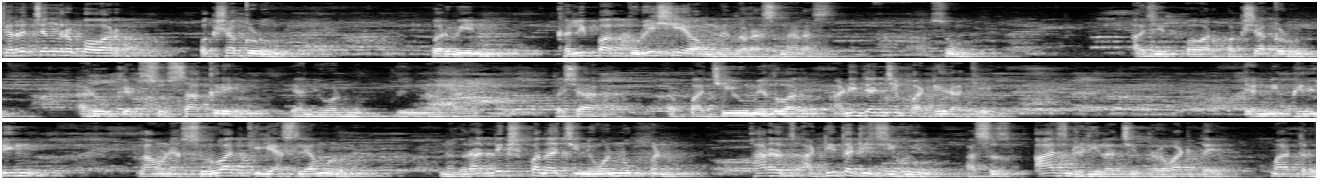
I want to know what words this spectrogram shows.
शरदचंद्र पवार पक्षाकडून परवीन खलिफा कुरेशी या उमेदवार असणार असून अजित पवार पक्षाकडून ॲडव्होकेट सुसाकरे या निवडणूक रिंगणात आहेत. तशा पाचही उमेदवार आणि त्यांचे पाठीराखे यांनी फिल्डिंग लावण्यास सुरुवात केली असल्यामुळं नगराध्यक्षपदाची निवडणूक पण फारच अटीतटीची होईल असं आज घडीला चित्र वाटतं आहे मात्र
